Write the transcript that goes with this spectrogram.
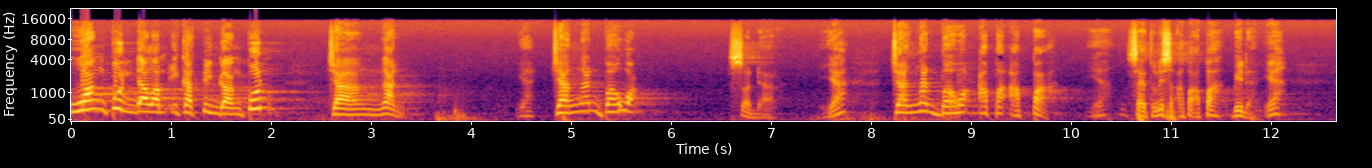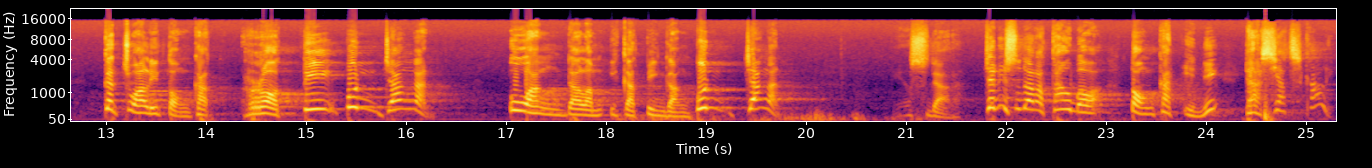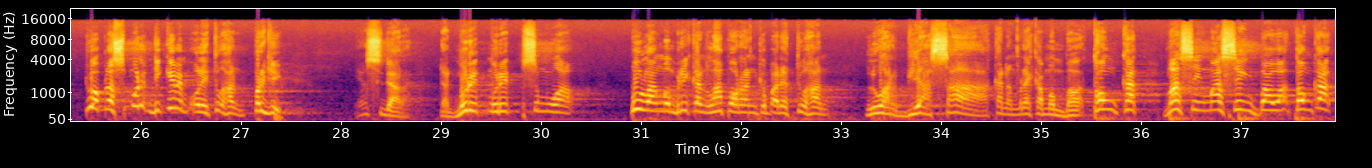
uang pun dalam ikat pinggang pun jangan ya jangan bawa saudara ya jangan bawa apa-apa ya saya tulis apa-apa beda ya kecuali tongkat roti pun jangan Uang dalam ikat pinggang pun jangan. Ya, saudara. Jadi saudara tahu bahwa tongkat ini dahsyat sekali. 12 murid dikirim oleh Tuhan pergi. Ya, saudara. Dan murid-murid semua pulang memberikan laporan kepada Tuhan. Luar biasa karena mereka membawa tongkat. Masing-masing bawa tongkat.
